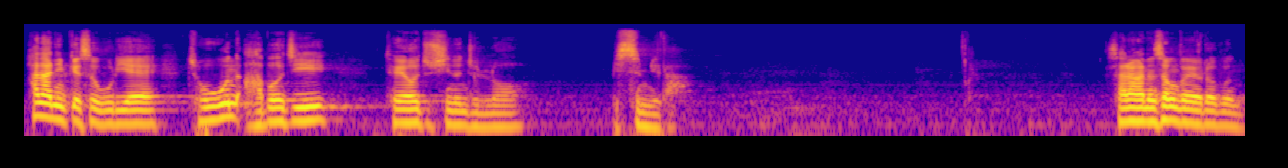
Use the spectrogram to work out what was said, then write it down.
하나님께서 우리의 좋은 아버지 되어 주시는 줄로 믿습니다. 사랑하는 성도 여러분,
